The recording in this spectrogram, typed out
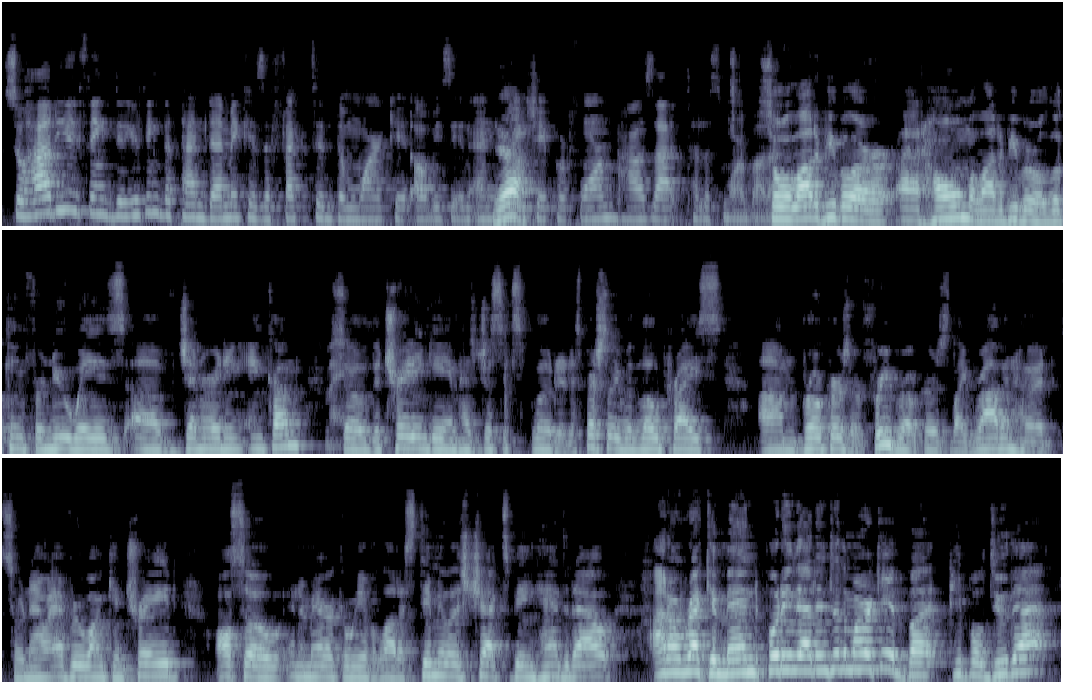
So how do you think? Do you think the pandemic has affected the market, obviously in any Yeah. way, shape, or form? How's that? Tell us more about So it. So a lot of people are at home. A lot of people are looking for new ways of generating income. Right. So the trading game has just exploded, especially with low price um, brokers or free brokers like Robinhood. So now everyone can trade. Also in America, we have a lot of stimulus checks being handed out. I don't recommend putting that into the market, but people do that.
